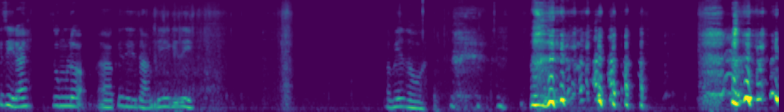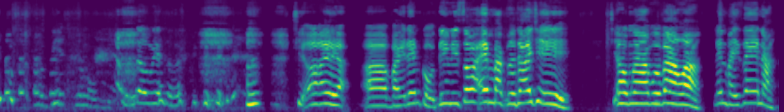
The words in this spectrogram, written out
Cái gì đây? Dung lượng à, Cái gì giảm đi cái gì? Tao biết rồi. biết rồi đâu biết rồi chị ơi à, váy đen cổ tim thì sao em mặc rồi đấy chị? Chị hồng hà vừa vào à? Lên váy ren à?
